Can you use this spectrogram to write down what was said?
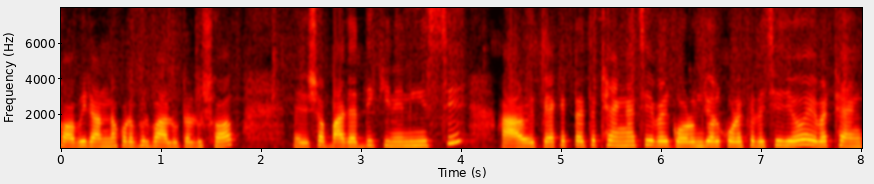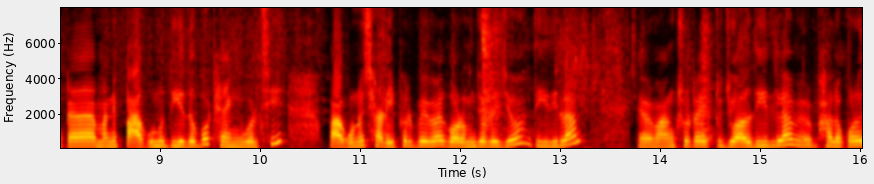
সবই রান্না করে ফেলব আলু টালু সব। এই সব বাজার দিয়ে কিনে নিয়ে এসেছি। আর ওই প্যাকেটটায় তো ঠ্যাং আছে এবার গরম জল করে ফেলেছে যে ও, এবার ঠ্যাংটা মানে পাগুনো দিয়ে দেবো ঠ্যাং বলছি। পাগুনো ছাড়িয়ে ফেলবে এবার, গরম জলে যেও, দিয়ে দিলাম। এবার মাংসটা একটু জল দিয়ে দিলাম, এবার ভালো করে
